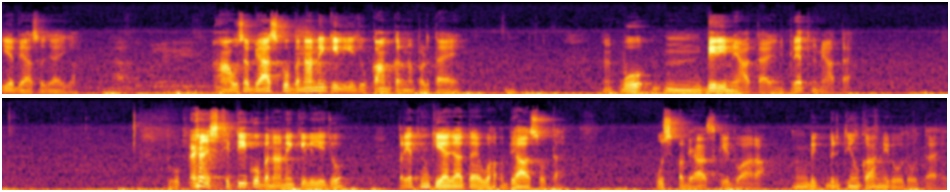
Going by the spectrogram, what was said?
ये अभ्यास हो जाएगा। हाँ उस अभ्यास को बनाने के लिए जो काम करना पड़ता है, वो बीरी में आता है, यानी प्रयत्न में आता है। तो स्थिति को बनाने के लिए जो प्रयत्न किया जाता है, वह अभ्यास होता है। उस अभ्यास के द्वारा वृत्तियों का निरोध होता है।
